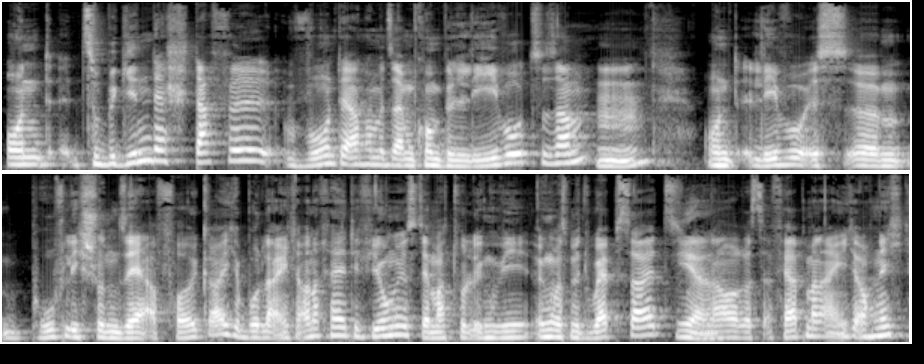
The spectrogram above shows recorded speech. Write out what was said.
Und zu Beginn der Staffel wohnt er auch noch mit seinem Kumpel Levo zusammen. Und Levo ist ähm, beruflich schon sehr erfolgreich, obwohl er eigentlich auch noch relativ jung ist. Der macht wohl irgendwie irgendwas mit Websites. Ja. Genaueres erfährt man eigentlich auch nicht.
